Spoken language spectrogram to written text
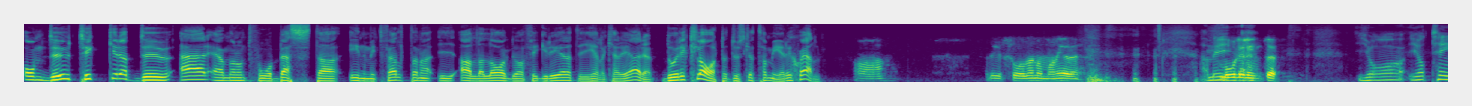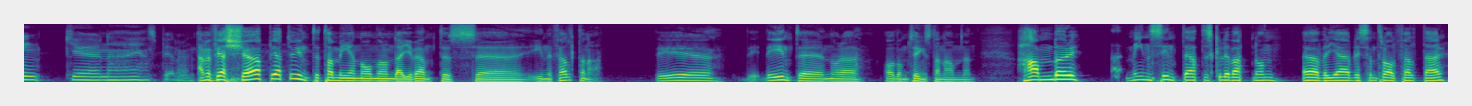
om du tycker att du är en av de två bästa innermittfältarna i alla lag du har figurerat i hela karriären, då är det klart att du ska ta med dig själv. Ja, det är frågan om man är det. Ja, Förmodligen inte. Ja, jag tänker... Nej, han spelar inte. Ja, men för jag köper ju att du inte tar med någon av de där Juventus eh. Det är, det, det är inte några av de tyngsta namnen. Hamburg, minns inte att det skulle varit någon överjävlig centralfält där.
